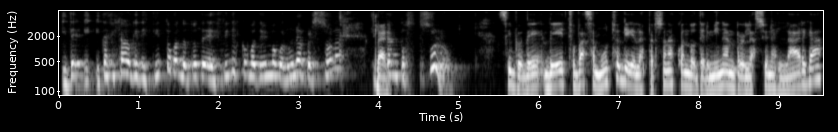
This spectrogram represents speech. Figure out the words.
Y te, has fijado que es distinto cuando tú te defines como ti mismo con una persona que claro. tanto solo. Sí, pues de, de, hecho pasa mucho que las personas cuando terminan relaciones largas,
